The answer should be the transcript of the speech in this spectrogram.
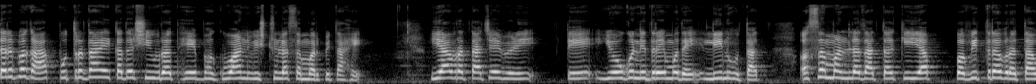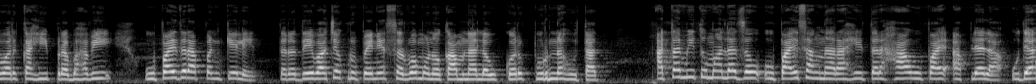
तर बघा पुत्रदा एकादशी व्रत हे भगवान विष्णूला समर्पित आहे. या व्रताच्या वेळी ते योगनिद्रेमध्ये लीन होतात. असं म्हणलं जातं की या पवित्र व्रतावर काही प्रभावी उपाय जर आपण केले तर देवाच्या कृपेने सर्व मनोकामना लवकर पूर्ण होतात. आता मी तुम्हाला जो उपाय सांगणार आहे तर हा उपाय आपल्याला उद्या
